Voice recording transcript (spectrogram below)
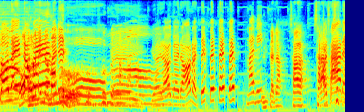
Slenderman. Slenderman. Ok. Đó. Rồi tiếp tiếp tiếp tiếp. Mai Nhìn chặt ra xa xa Rồi, xa nè.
